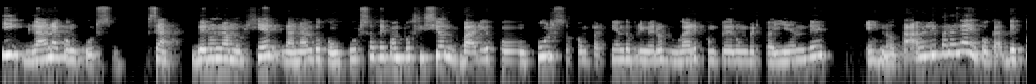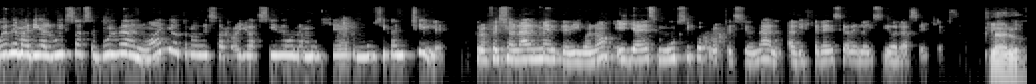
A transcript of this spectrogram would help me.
y gana concursos. O sea, ver una mujer ganando concursos de composición, varios concursos, compartiendo primeros lugares con Pedro Humberto Allende, es notable para la época. Después de María Luisa Sepúlveda no hay otro desarrollo así de una mujer música en Chile. Profesionalmente digo, ¿no? Ella es músico profesional, a diferencia de la Isidora Segers. Claro.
